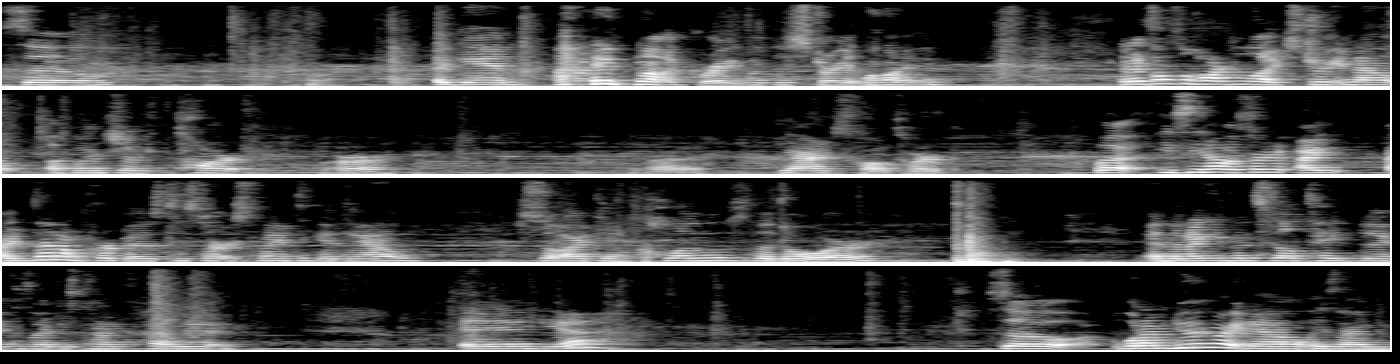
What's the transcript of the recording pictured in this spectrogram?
So, again, I'm not great with the straight line. And it's also hard to like straighten out a bunch of tarp or, uh, yeah, I just call it tarp. But you see how it started? I, I did that on purpose to start slanting it down so I can close the door and then I even still taped it because I just kind of cut it. And yeah. So what I'm doing right now is I'm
